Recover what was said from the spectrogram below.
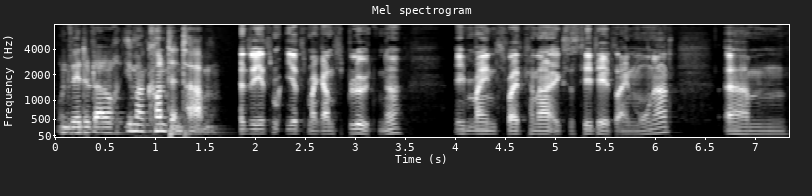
und werde dadurch immer Content haben. Also jetzt, jetzt mal ganz blöd, ne? Mein Zweitkanal existiert ja jetzt einen Monat. Ähm,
